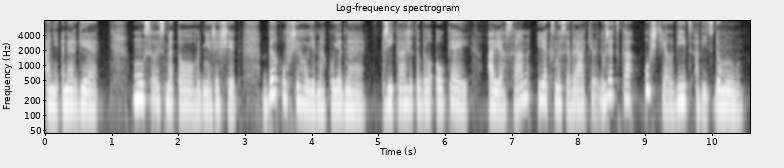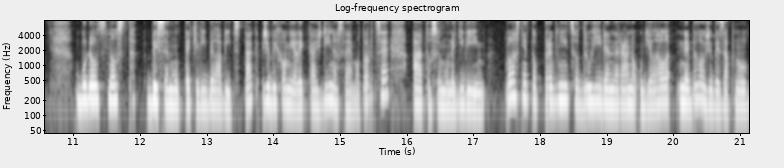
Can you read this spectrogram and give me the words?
ani energie. Museli jsme toho hodně řešit. Byl u všeho jednako jedné. Říká, že to bylo OK. A Jasan, jak jsme se vrátili do Řecka, už chtěl víc a víc domů. Budoucnost by se mu teď líbila víc tak, že bychom jeli každý na své motorce a to se mu nedivím. Vlastně to první, co druhý den ráno udělal, nebylo, že by zapnul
